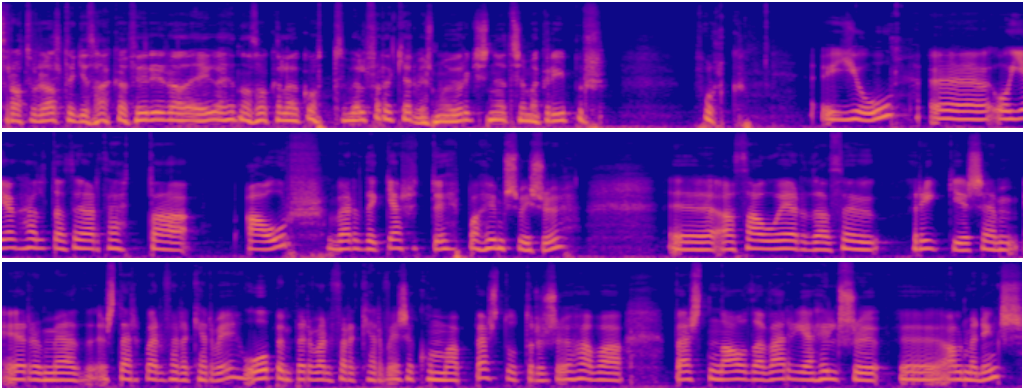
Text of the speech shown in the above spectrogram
þrátt fyrir allt ekki þakka fyrir að eiga hérna þokkalega gott velferðarkerfi, svona öryggisnett sem að grýpur fólk? Jú, uh, og ég held að þegar þetta ár verði gert upp á heimsvísu uh, að þá er það þau ríki sem eru með sterk velferðarkerfi og ofinbæri velferðarkerfi sem koma best út úr þessu, hafa best náða verja heilsu uh, almennings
